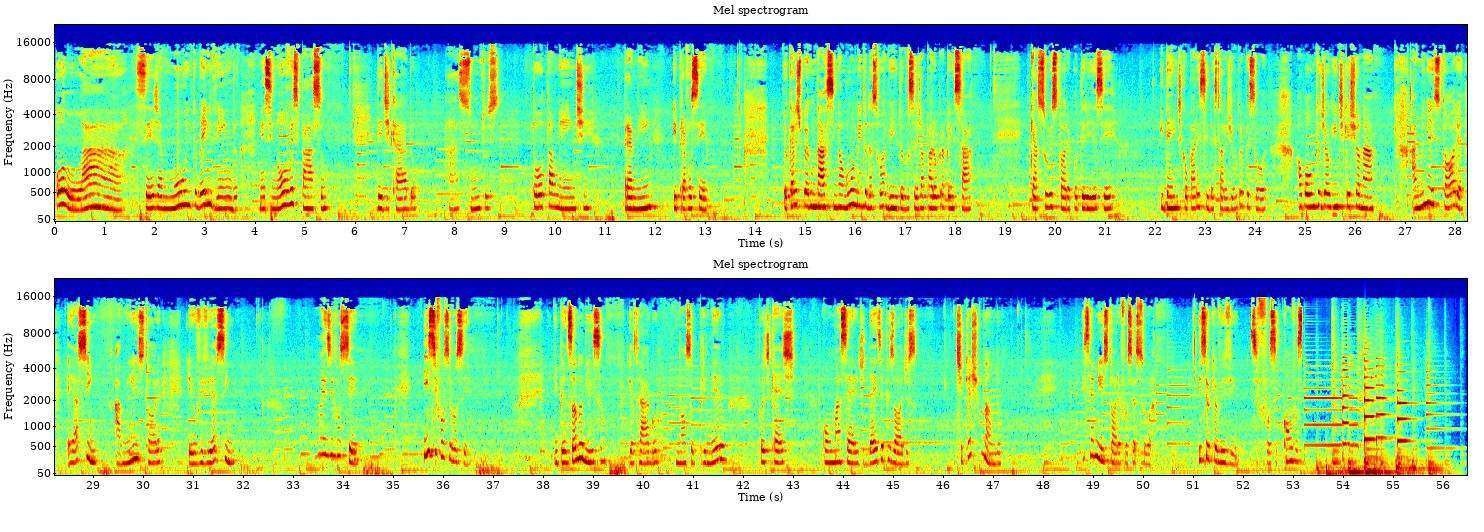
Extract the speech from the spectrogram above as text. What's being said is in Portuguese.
Olá! Seja muito bem-vindo nesse novo espaço dedicado a assuntos totalmente para mim e para você. Eu quero te perguntar se em algum momento da sua vida você já parou para pensar que a sua história poderia ser idêntica ou parecida à história de outra pessoa, ao ponto de alguém te questionar: a minha história é assim, a minha história eu vivi assim. Mas e você? E se fosse você? E pensando nisso, eu trago o nosso primeiro podcast com uma série de 10 episódios te questionando. E se a minha história fosse a sua? E se o que eu vivi, se fosse com você?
